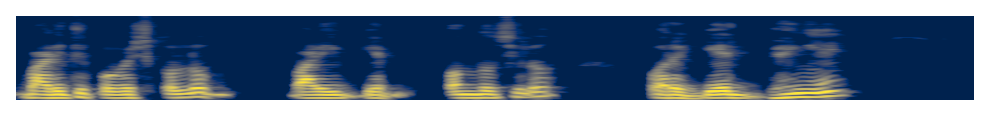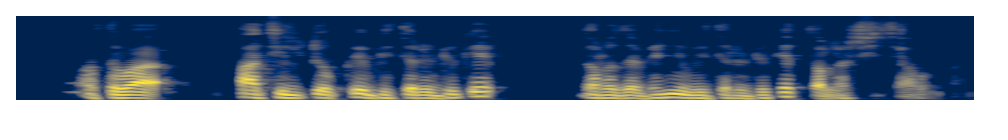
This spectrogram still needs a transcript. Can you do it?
বাড়িতে প্রবেশ করল বাড়ির গেট বন্ধ ছিল। পরে গেট ভেঙে অথবা পাঁচিল টপকে ভিতরে ঢুকে দরজা ভেঙে ভিতরে ঢুকে তল্লাশি চালানো।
